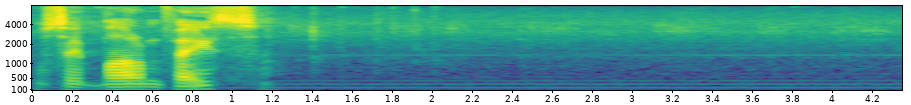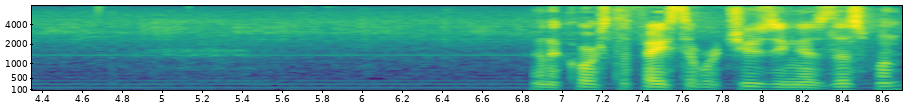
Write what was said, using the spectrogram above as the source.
We'll say bottom face. And of course the face that we're choosing is this one.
